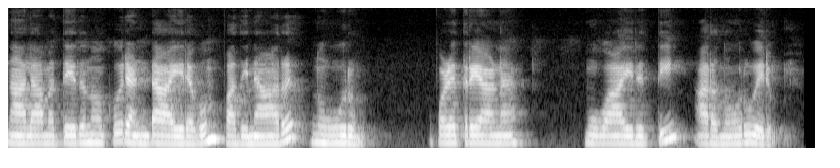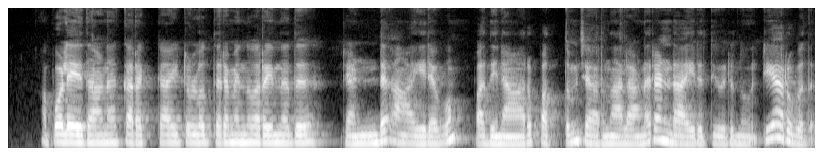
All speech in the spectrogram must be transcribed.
നാലാമത്തേത് നോക്കൂ. രണ്ടായിരവും പതിനാറ് നൂറും. അപ്പോൾ എത്രയാണ്? മൂവായിരത്തി അറുന്നൂറ് വരും. അപ്പോൾ ഏതാണ് കറക്റ്റായിട്ടുള്ള ഉത്തരം എന്ന് പറയുന്നത്? രണ്ട് ആയിരവും പതിനാറ് പത്തും ചേർന്നാലാണ് രണ്ടായിരത്തി ഒരുന്നൂറ്റി അറുപത്.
